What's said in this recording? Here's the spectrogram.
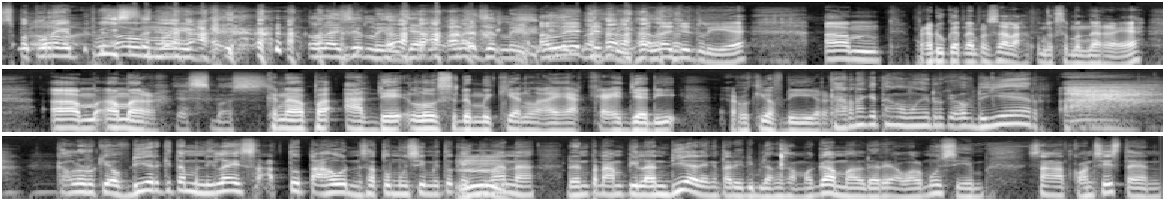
sepatu repris. Oh my god. allegedly, allegedly. allegedly, allegedly ya. Um, praduga tanpa bersalah untuk sementara ya. Um, Amar, yes, bos. kenapa adek lo sedemikian layak kayak jadi rookie of the year? Karena kita ngomongin rookie of the year. Kalau rookie of the year kita menilai satu tahun, satu musim itu kayak gimana dan penampilan dia yang tadi dibilang sama Gamal dari awal musim sangat konsisten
